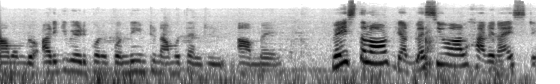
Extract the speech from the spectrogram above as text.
నామంలో అడిగి వేడుకొని పొంది ఇంటున్నాము తండ్రి. ఆమె praise the Lord God bless you all have a nice day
